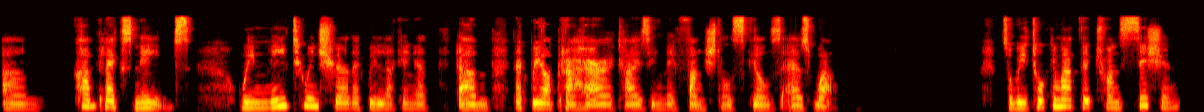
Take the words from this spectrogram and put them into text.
um, complex needs, we need to ensure that we're looking at um, that we are prioritizing their functional skills as well. So we're talking about the transition,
